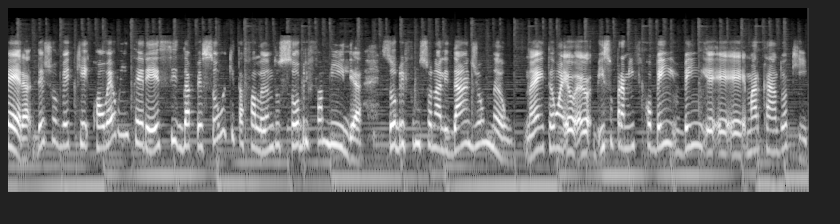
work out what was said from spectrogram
pera, deixa eu ver que, qual é o interesse da pessoa que está falando sobre família, sobre funcionalidade ou não, né? Então, eu, eu, isso para mim ficou bem, bem é, é, é, marcado aqui.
